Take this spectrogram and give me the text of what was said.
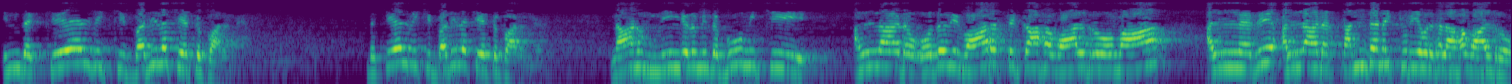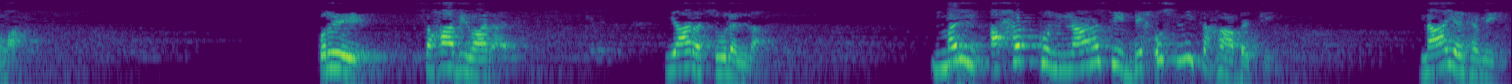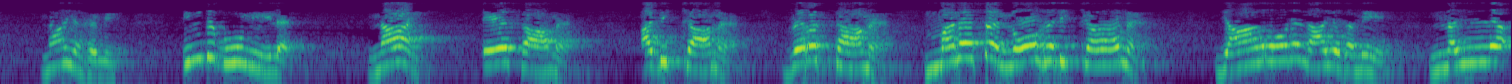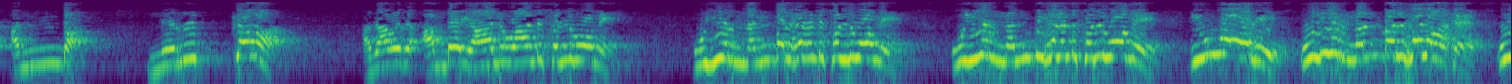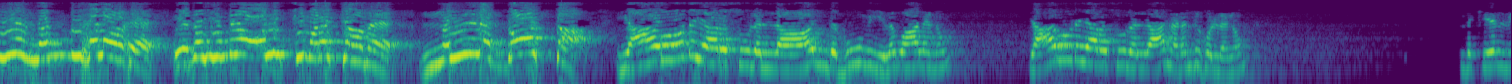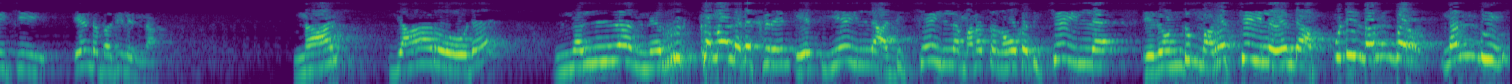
இந்த கேள்விக்கு பதில கேட்டு பாருங்க. இந்த கேள்விக்கு பதில கேட்டு பாருங்க. நானும் நீங்களும் இந்த பூமிக்கு அல்லாட உதவி வாரத்துக்காக வாழ்றோமா? அல்லது அல்லாட தண்டனைக்குரியவர்களாக வாழ்றோமா? ஒரு சஹாபி வாரார். யார சூழல்லாம் மல் அஹக்கு நாசி பிஹுஸ்னி சஹாபத்தி. நாயகமே நாயகமே இந்த பூமியில நான் ஏசாம அடிக்காம விரட்டாம மனச நோகடிக்காம யாரோட நாயகமே நல்ல அன்பா நெருக்கமா அதாவது அம்பையாளுவான்னு சொல்லுவோமே உயிர் நண்பர்கள் என்று சொல்லுவோமே. உயிர் நண்பிகள் என்று சொல்லுவோமே. இவ்வாறு உயிர் நண்பர்களாக உயிர் நண்பிகளாக எதையுமே ஒழிச்சு மறைக்காம நல்ல தோஸ்தா. யாரோட யார சூழல்லா இந்த பூமியில வாழணும்? யாரோட யார சூழல்லா நடந்து கொள்ளணும்? இந்த கேள்விக்கு ஏண்ட பதில் என்ன? நான் யாரோட நல்ல நெருக்கமா நடக்கிறேன். ஏசியே இல்ல அடிச்சே இல்ல மனச நோகடிச்சே இல்ல எதொன்றும் மறைச்சே இல்ல. என்ற அப்படி நண்பர் நம்பி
